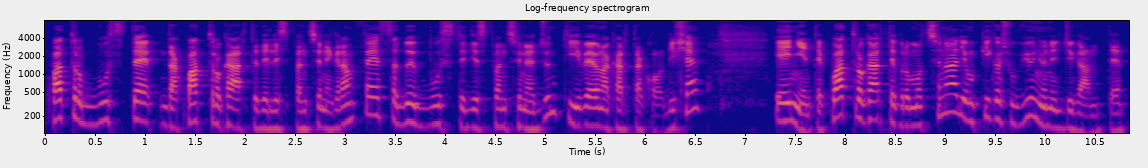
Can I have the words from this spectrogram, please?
4 buste da 4 carte dell'espansione Gran Festa, 2 buste di espansione aggiuntive e una carta codice. E niente, 4 carte promozionali e un Pikachu V-Unione gigante.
